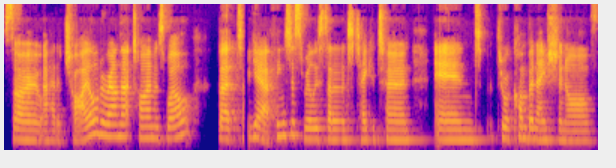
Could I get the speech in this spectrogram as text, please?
So I had a child around that time as well. But uh, yeah, things just really started to take a turn. And through a combination of,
